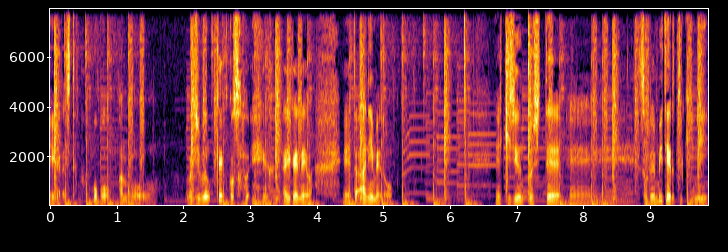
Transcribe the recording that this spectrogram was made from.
映画でした。ほぼ、あのー自分結構その映画映画ねは、えーとアニメのえ基準として、えーそれを見てるときに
